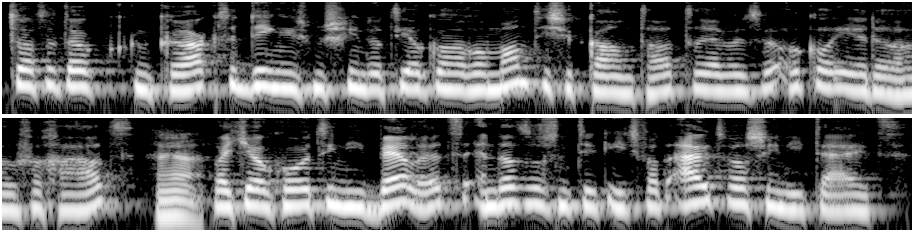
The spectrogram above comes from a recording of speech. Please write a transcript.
dat het ook een karakterding is. Misschien dat hij ook een romantische kant had. Daar hebben we het ook al eerder over gehad. ja, Wat je ook hoort in die ballad. En dat was natuurlijk iets wat uit was in die tijd.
